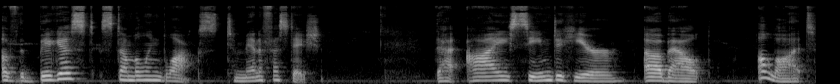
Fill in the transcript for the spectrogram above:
of the biggest stumbling blocks to manifestation that I seem to hear about a lot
